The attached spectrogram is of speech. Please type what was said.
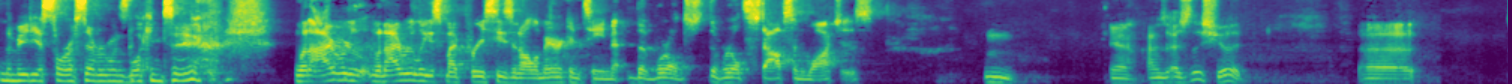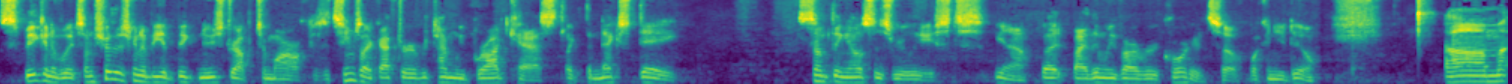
the media source everyone's looking to. when I re- when I release my preseason All American team, the world the world stops and watches. Mm. Yeah, as, as they should. Uh, speaking of which, I'm sure there's going to be a big news drop tomorrow because it seems like after every time we broadcast, like the next day, something else is released, you know. But by then we've already recorded, so what can you do? Um,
